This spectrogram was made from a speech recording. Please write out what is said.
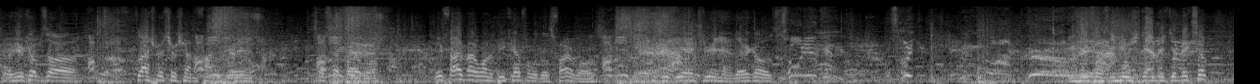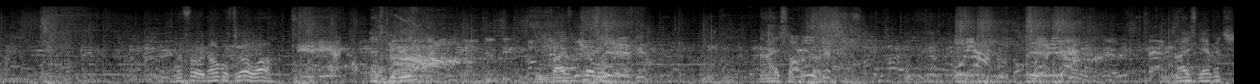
So here comes uh, Flash Metroid trying to find his way in. Touch that fireball. They probably might want to be careful with those fireballs. Yeah, three hand. There it goes. And here comes the huge damage to mix up. Went for a normal throw, wow. SPD. Big five in trouble. Nice uppercut. Nice damage.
